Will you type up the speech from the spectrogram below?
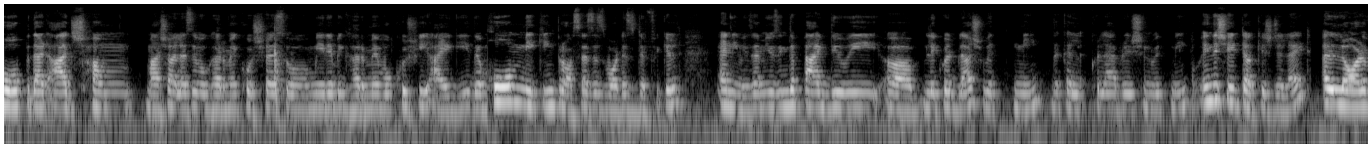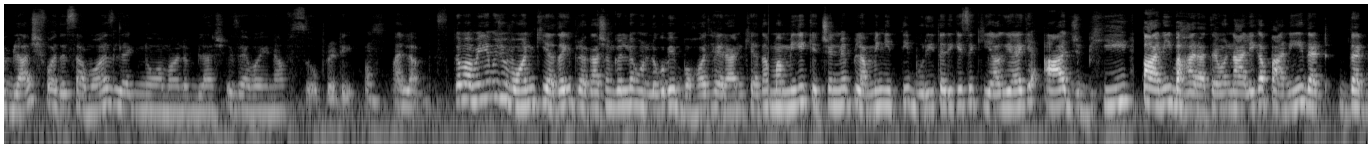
hope that आज हम माशाला से वो घर में खुश है सो so मेरे भी घर में वो खुशी आएगी। The home making process is what is difficult Anyways, I'm using the Pack Dewy uh, liquid blush with me, the col collaboration with me in the shade Turkish Delight. A lot of blush for the summers, like no amount of blush is ever enough. So pretty. I love this. तो मम्मी ने मुझे वार्न किया था कि प्रकाश अंकल ने उन लोगों को भी बहुत हैरान किया था मम्मी के किचन में प्लम्बिंग इतनी बुरी तरीके से किया गया है कि आज भी पानी बाहर आता है वो नाली का पानी that that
